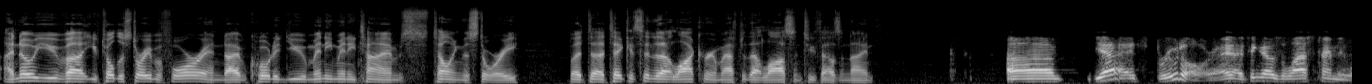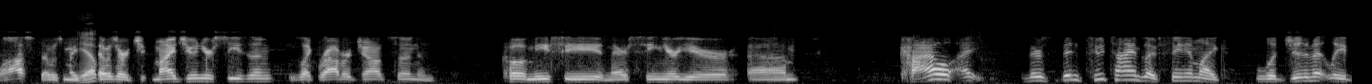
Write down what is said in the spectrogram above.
I know you've uh, you've told the story before, and I've quoted you many many times telling the story. But uh, take us into that locker room after that loss in 2009. Um, yeah, it's brutal, right? I think that was the last time they lost. That was my yep. that was our my junior season. It was like Robert Johnson and Koa Misi in their senior year. Um, Kyle, I there's been two times I've seen him like legitimately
